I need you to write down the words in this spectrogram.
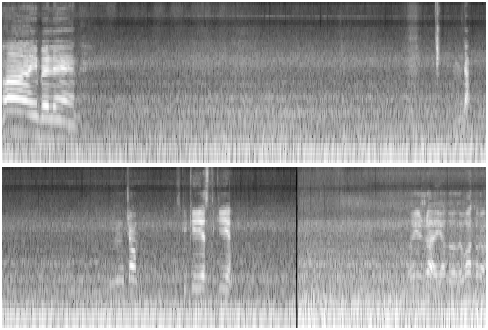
Ай, блін. Да. Нічого. Скільки є, стільки є. Доїжджаю я до елеватора.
